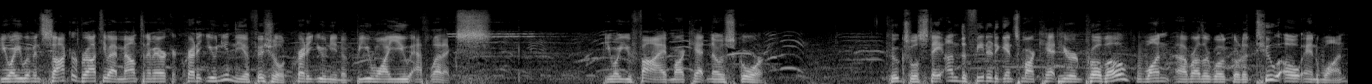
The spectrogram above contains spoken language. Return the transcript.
BYU Women's Soccer brought to you by Mountain America Credit Union, the official credit union of BYU Athletics. BYU 5, Marquette no score. Cougs will stay undefeated against Marquette here in Provo. One, uh, rather, will go to 2 0 and 1.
